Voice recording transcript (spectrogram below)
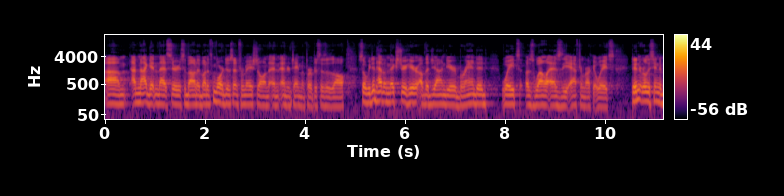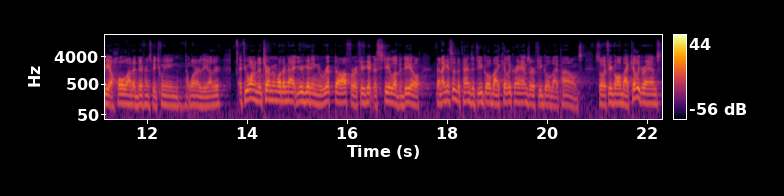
Um, I'm not getting that serious about it, but it's more just informational and, and, entertainment purposes is all. So we did have a mixture here of the John Deere branded weights as well as the aftermarket weights. Didn't really seem to be a whole lot of difference between one or the other. If you want to determine whether or not you're getting ripped off or if you're getting a steal of a deal, then I guess it depends if you go by kilograms or if you go by pounds. So if you're going by kilograms,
